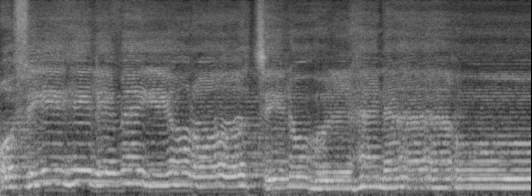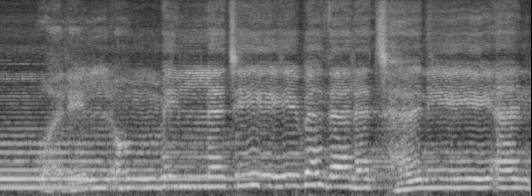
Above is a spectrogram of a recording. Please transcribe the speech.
وفيه لمن يرتله الهناء. التي بذلت هنيئا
